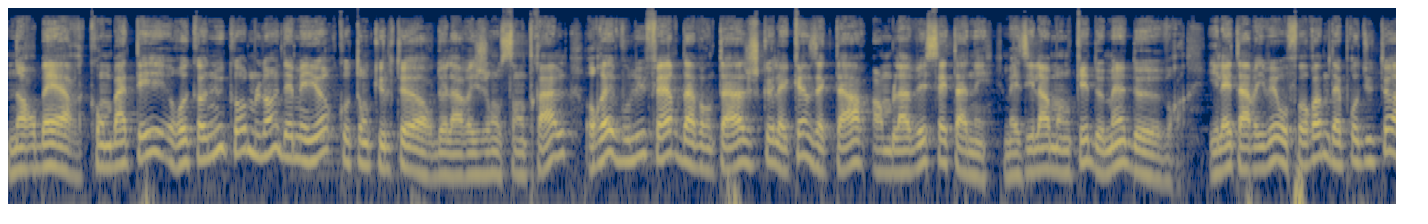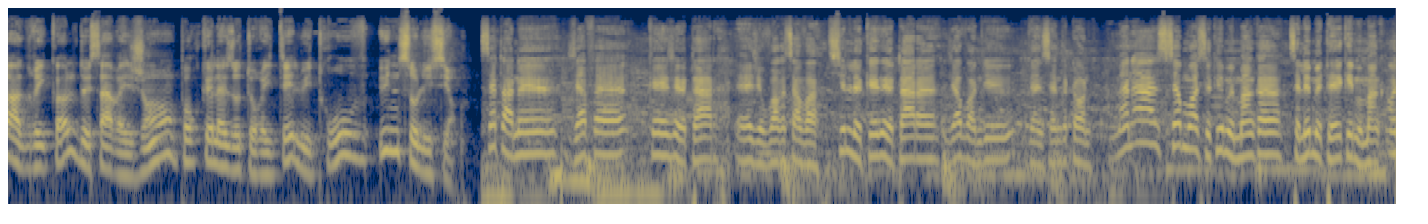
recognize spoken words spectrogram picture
Norbert Combatté, reconnu comme l'un des meilleurs cotonculteurs de la région centrale, aurait voulu faire davantage que les 15 hectares emblavés cette année. Mais il a manqué de main-d'œuvre. Il est arrivé au Forum des producteurs agricoles de sa région pour que les autorités lui trouvent une solution. Cette année, j'ai fait 15 hectares et je vois que ça va. Sur les 15 hectares, j'ai vendu 25 tonnes. Maintenant, c'est moi ce qui me manque, c'est les métayers qui me manquent. En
